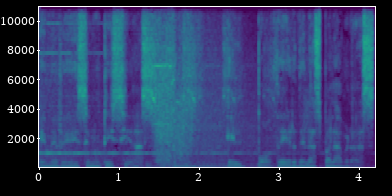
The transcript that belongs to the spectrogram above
MBS Noticias. El poder de las palabras.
